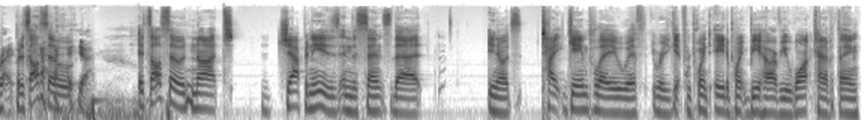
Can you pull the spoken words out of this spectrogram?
right. but it's also yeah. it's also not Japanese in the sense that you know it's tight gameplay with where you get from point A to point B however you want kind of a thing.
